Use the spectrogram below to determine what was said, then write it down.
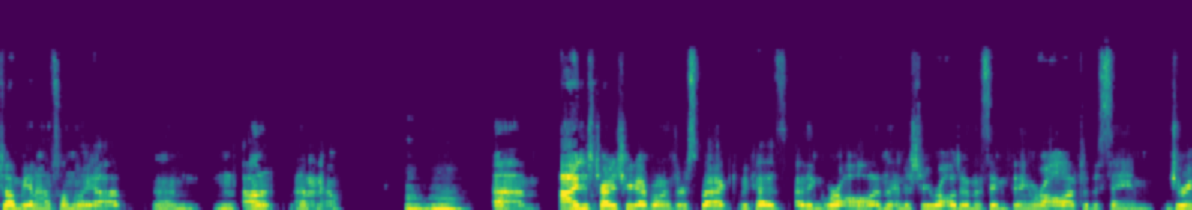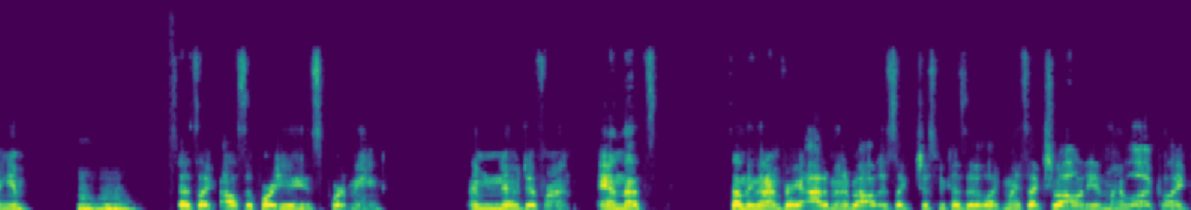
don't be an asshole on the way up. Um, I don't, I don't know. Mm-hmm. Um, I just try to treat everyone with respect because I think we're all in the industry. We're all doing the same thing. We're all after the same dream. Mm-hmm. So it's like I'll support you. You support me. I'm no different, and that's something that I'm very adamant about. Is like just because of like my sexuality and my look, like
